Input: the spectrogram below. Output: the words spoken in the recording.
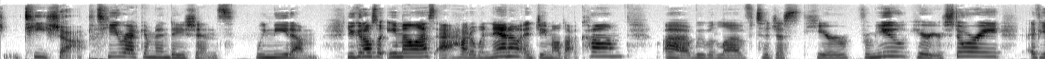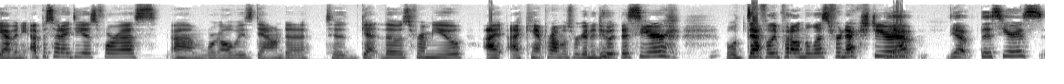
can tea shop. tea recommendations. We need them. You can also email us at howtowinnano at gmail.com. Uh, we would love to just hear from you, hear your story. If you have any episode ideas for us, um, we're always down to to get those from you. I, I can't promise we're going to do it this year. We'll definitely put on the list for next year. Yep. Yep. This year is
